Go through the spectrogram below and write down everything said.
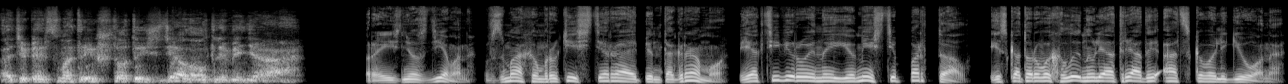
а теперь смотри, что ты сделал для меня!» произнес демон, взмахом руки стирая пентаграмму и активируя на ее месте портал, из которого хлынули отряды адского легиона.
